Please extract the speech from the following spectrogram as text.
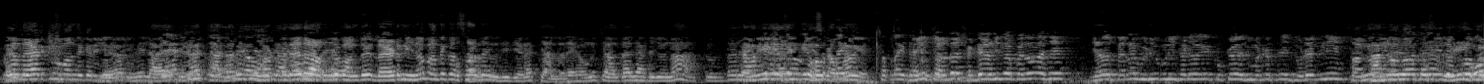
ਫਿਰ ਲਾਈਟ ਕਿਉਂ ਬੰਦ ਕਰੀ ਜਾਂਦੇ? ਤੁਸੀਂ ਲਾਇਆ ਜਿਹੜਾ ਚੱਲ ਰਿਹਾ ਉਹ ਇਹਦੇ ਆਧਾਰ ਤੇ ਬੰਦ ਲਾਈਟ ਨਹੀਂ ਨਾ ਬੰਦ ਕਰ ਸਕਦੇ। ਤੁਸੀਂ ਜਿਹੜਾ ਚੱਲ ਰਿਹਾ ਉਹਨੂੰ ਚੱਲਦਾ ਛੱਡ ਜੋ ਨਾ। ਤੁਸੀਂ ਤਾਂ ਲਾ ਨਹੀਂ ਅਸੀਂ ਕਿਉਂ ਕਰ ਦਾਂਗੇ ਸਪਲਾਈ ਨਹੀਂ ਚੱਲਦਾ ਛੱਡਿਆ ਸੀਗਾ ਪਹਿਲਾਂ ਤਾਂ ਜੇ ਜਦੋਂ ਪਹਿਲਾਂ ਵੀਡੀਓ ਬਣੀ ਛੱਡਿਆ ਕਿ ਟੁੱਟੇ ਹੋਏ ਸੀ ਮੀਟਰ ਤੇ ਜੁੜੇ ਕਿ ਨਹੀਂ? ਸਾਨੂੰ ਜਦੋਂ ਤੁਸੀਂ ਦੇਖੋ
